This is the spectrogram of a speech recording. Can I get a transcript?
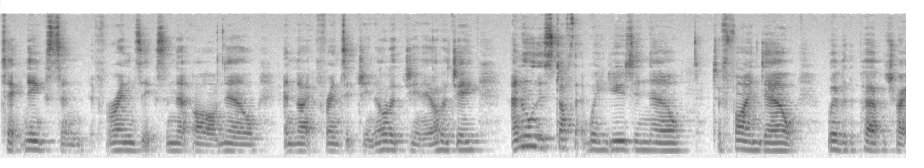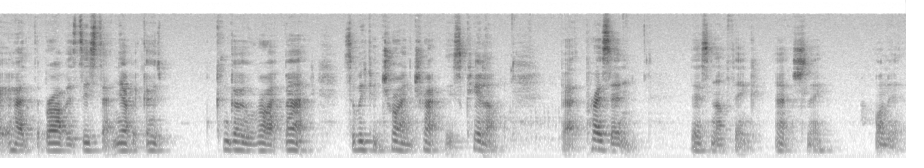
techniques and forensics and that are now, and like forensic genealogy, genealogy and all this stuff that we're using now to find out whether the perpetrator had the brothers, this, that, and the other, it goes can go right back, so we can try and track this killer. But at present, there's nothing actually on it,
